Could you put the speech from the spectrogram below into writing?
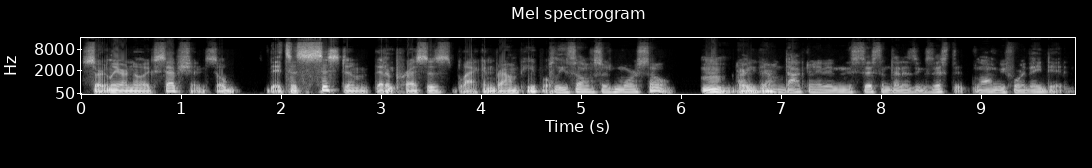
certainly are no exception. So it's a system that oppresses black and brown people. Police officers more so. Mm, there you They're indoctrinated in the system that has existed long before they did.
